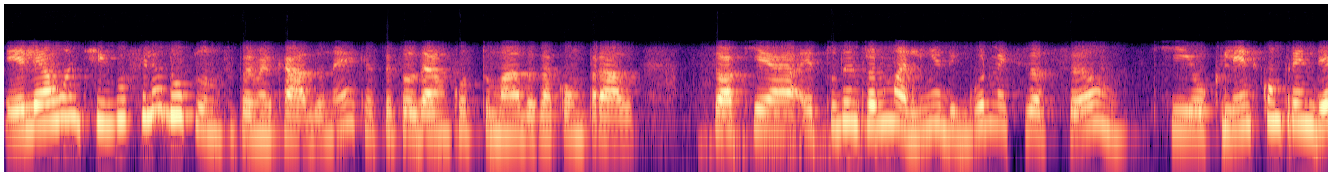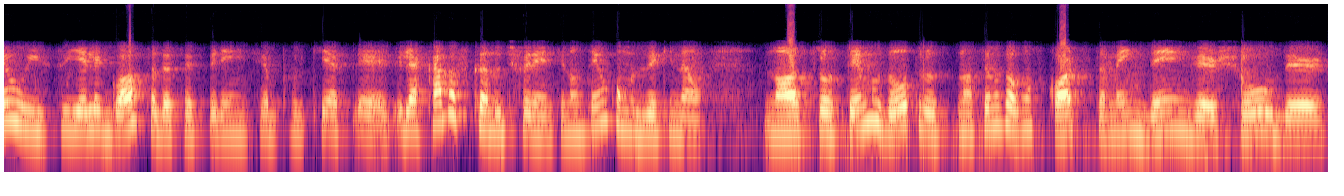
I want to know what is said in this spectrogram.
Ele é o antigo filho duplo no supermercado, né? Que as pessoas eram acostumadas a comprá-lo. Só que a, é, tudo entrou numa linha de gourmetização que o cliente compreendeu isso e ele gosta dessa experiência, porque é, é, ele acaba ficando diferente, não tenho como dizer que não. Nós trouxemos outros, nós temos alguns cortes também, Denver, Shoulder,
